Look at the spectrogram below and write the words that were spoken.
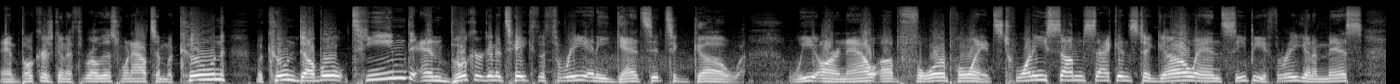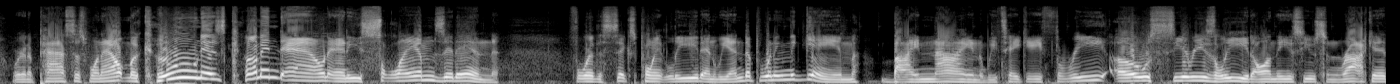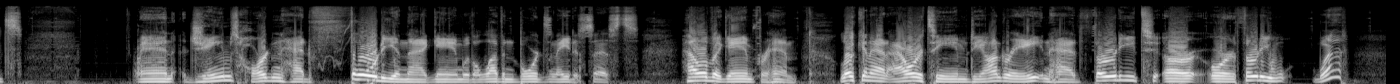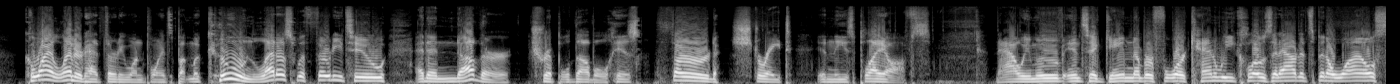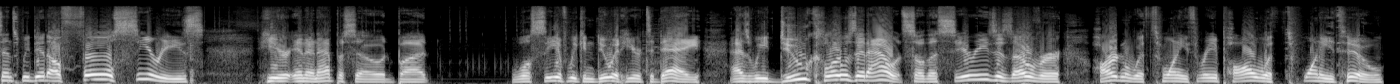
And Booker's going to throw this one out to McCune. McCune double teamed, and Booker going to take the three, and he gets it to go. We are now up four points. 20 some seconds to go, and CP3 going to miss. We're going to pass this one out. McCune is coming down, and he slams it in for the six point lead, and we end up winning the game by nine. We take a 3 0 series lead on these Houston Rockets. And James Harden had 40 in that game with 11 boards and 8 assists. Hell of a game for him. Looking at our team, DeAndre Ayton had 32 or or 30 what? Kawhi Leonard had 31 points, but McCune led us with 32 and another triple double, his third straight in these playoffs. Now we move into game number four. Can we close it out? It's been a while since we did a full series here in an episode, but we'll see if we can do it here today as we do close it out. So the series is over. Harden with 23, Paul with 22.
